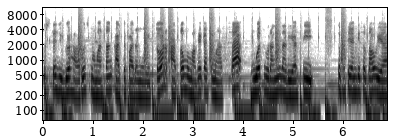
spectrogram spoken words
Terus kita juga harus memasang kaca pada monitor atau memakai kacamata buat ngurangin radiasi. Seperti yang kita tahu ya,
